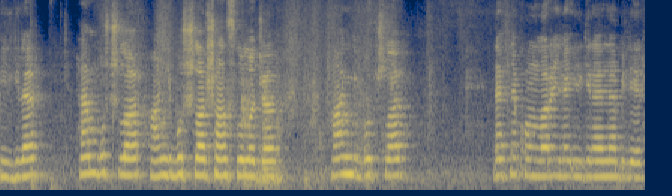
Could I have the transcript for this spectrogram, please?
bilgiler hem burçlar, hangi burçlar şanslı olacak, hangi burçlar defne konularıyla ilgilenebilir,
